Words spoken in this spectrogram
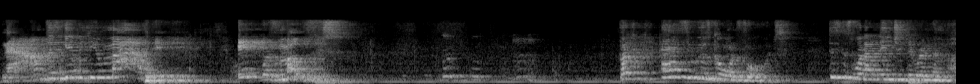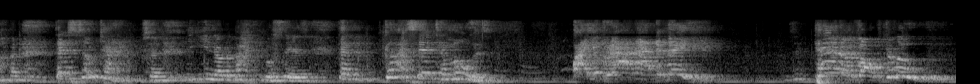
now I'm just giving you my opinion. It was Moses. But as he was going forward, this is what I need you to remember. That sometimes, uh, you know, the Bible says that God said to Moses, Why you crying out to me? Tell them folks to move.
